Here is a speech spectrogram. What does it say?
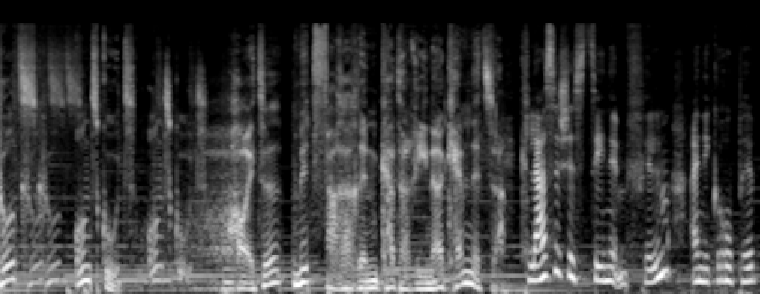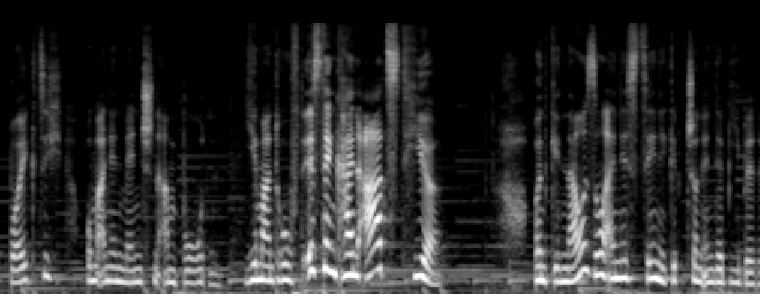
Kurz und gut und gut. Heute mit Pfarrerin Katharina Chemnitzer. Klassische Szene im Film. Eine Gruppe beugt sich um einen Menschen am Boden. Jemand ruft, ist denn kein Arzt hier? Und genau so eine Szene gibt schon in der Bibel.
